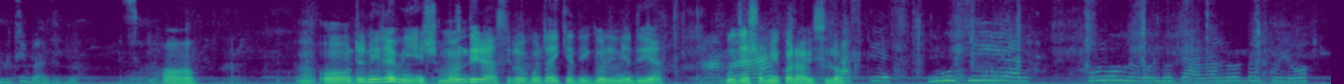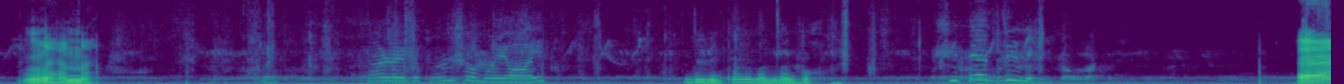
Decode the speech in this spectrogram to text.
লুচি বাজবে হ্যাঁ। ওটা নিরামিষ। মন্দির আসছিল ওটা রেখে দিই ঘরে নিয়ে দিয়ে পূজার সময় করা হয়েছিল। না হয়? দুদিন পরে ভালো লাগবো। শীতের দিনে। হ্যাঁ?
